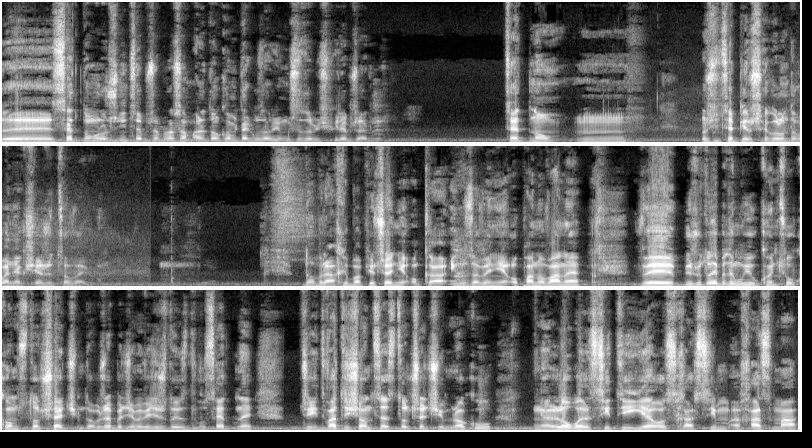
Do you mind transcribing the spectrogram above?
w Setną rocznicę, przepraszam, ale to oko tak muszę zrobić chwilę przerwy setną mm, rocznicę pierwszego lądowania księżycowego. Dobra, chyba pieczenie oka i łzawienie opanowane. W, już tutaj będę mówił końcówką 103, dobrze? Będziemy wiedzieć, że to jest 200, czyli w 2103 roku Lowell City, Jeos Hasim, Hasma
